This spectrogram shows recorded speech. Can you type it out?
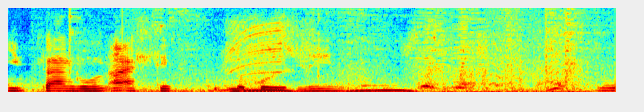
อีกการโดนอาเซ็กระเบิดนี่ไม่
